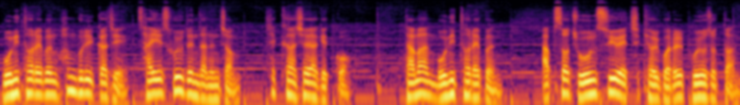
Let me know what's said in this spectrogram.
모니터 랩은 환불일까지 4일 소요된다는 점 체크하셔야겠고 다만 모니터 랩은 앞서 좋은 수요 예측 결과를 보여줬던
